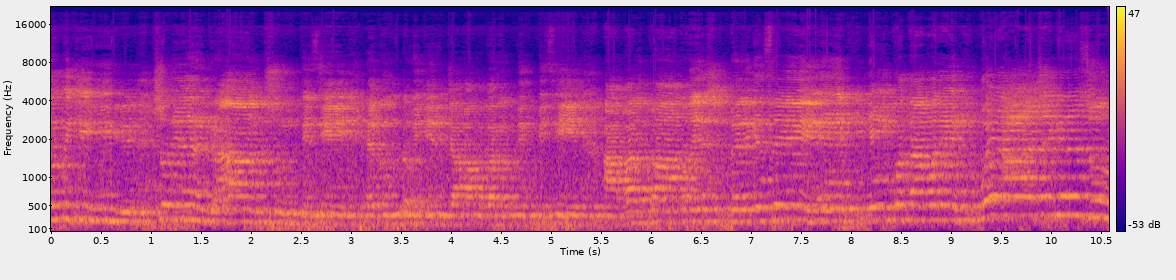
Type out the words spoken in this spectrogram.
নবীজির শরীরের গান শুনতেছি এবং নবীজির জামা মুবারক দেখতেছি আমার তো আনন্দ বেড়ে গেছে এই কথা বলে ওই আশেখ রাসূল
